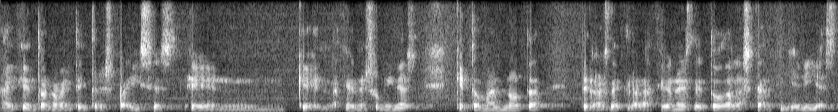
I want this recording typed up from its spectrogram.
Hay 193 países en, que, en Naciones Unidas que toman nota de las declaraciones de todas las cancillerías.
